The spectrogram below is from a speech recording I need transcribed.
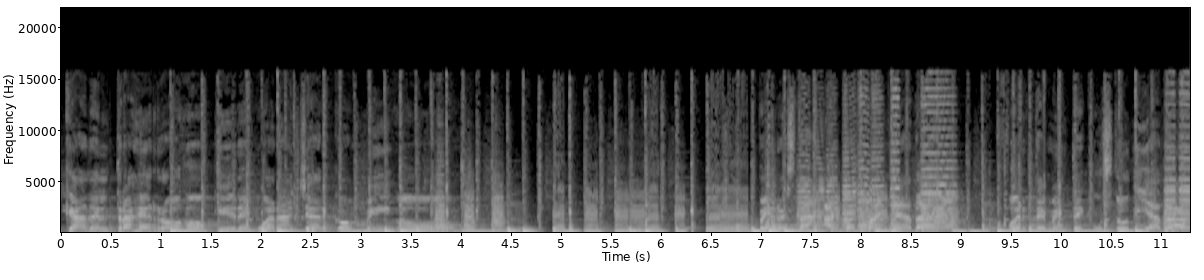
Chica del traje rojo quiere guarachar conmigo. Pero está acompañada, fuertemente custodiada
